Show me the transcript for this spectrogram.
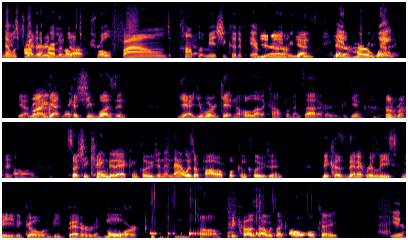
that was probably her generous most profound compliment she could have ever Yeah. given Yes. you yes, in her you way. Yeah. Right. Yes. Because she wasn't, yeah, you weren't getting a whole lot of compliments out of her to begin with. right. Um, so she came to that conclusion, and that was a powerful conclusion because then it released me to go and be better and more. Mm. Um, because I was like, oh, okay, Yeah.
